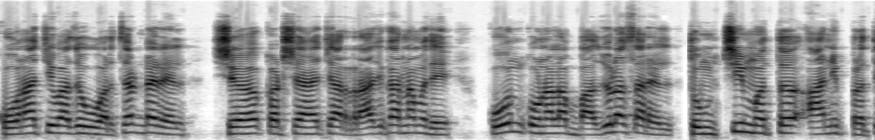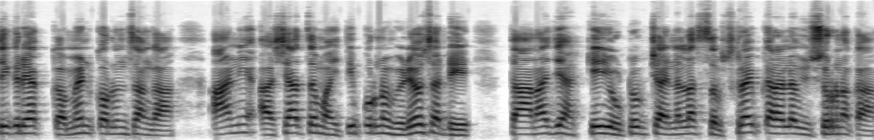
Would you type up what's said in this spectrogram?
कोणाची बाजू वरचढ ठरेल? शह कटशहाच्या राजकारणामध्ये कोण कोणाला बाजूला सारेल तुमची मतं आणि प्रतिक्रिया कमेंट करून सांगा. आणि अशाच माहितीपूर्ण व्हिडिओसाठी तानाजी हक्के यूट्यूब चॅनलला सबस्क्राईब करायला विसरू नका.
